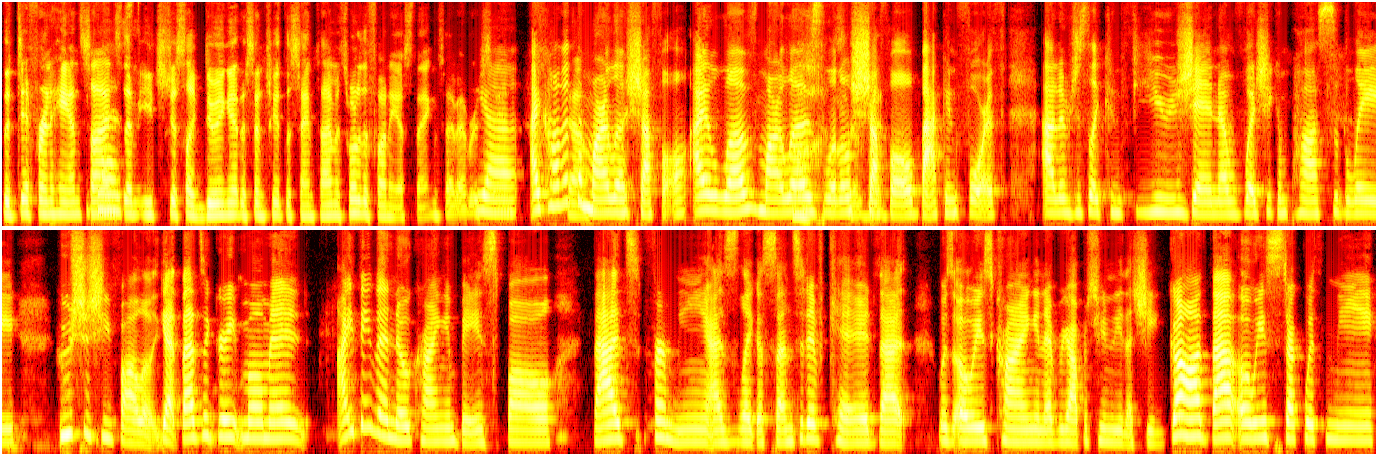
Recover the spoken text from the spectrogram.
the different hand signs, Yes. them each just like doing it essentially at the same time. It's one of the funniest things I've ever Yeah. seen. I call it Yeah. the Marla shuffle. I love Marla's Oh, little so good. shuffle back and forth out of just like confusion of what she can possibly who should she follow? Yeah, that's a great moment. I think that no crying in baseball, that's for me as like a sensitive kid that was always crying in every opportunity that she got. That always stuck with me.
